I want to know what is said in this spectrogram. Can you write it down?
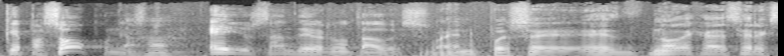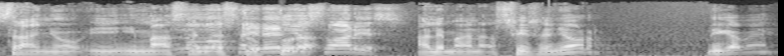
¿qué pasó con esto? Ajá. Ellos han de haber notado eso. Bueno, pues eh, eh, no deja de ser extraño y, y más en la Saludos a Ireneo estructura Suárez. alemana. Sí, señor, dígame.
